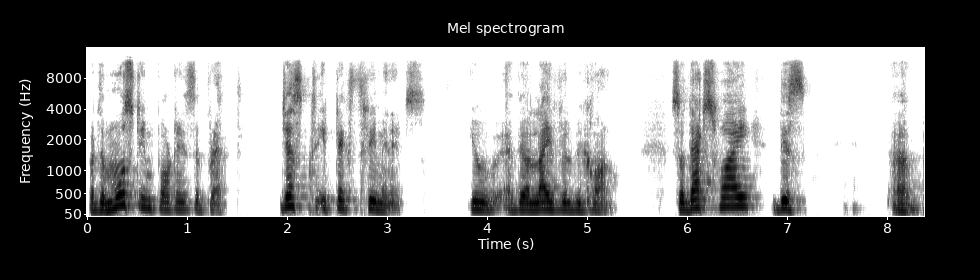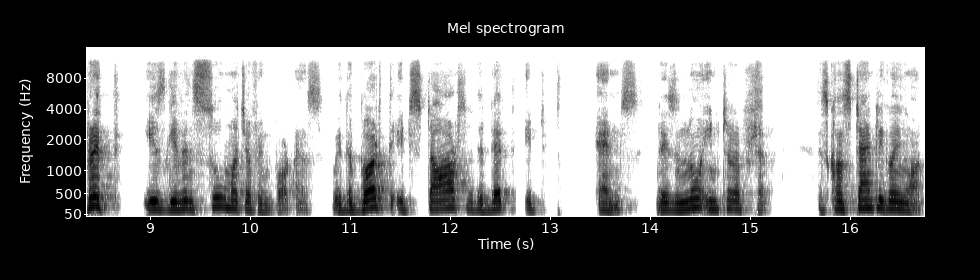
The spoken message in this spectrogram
But the most important is the breath. Just it takes three minutes. You, your life will be gone. So that's why this uh, breath is given so much of importance. With the birth, it starts. With the death, it ends. There is no interruption. It's constantly going on.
